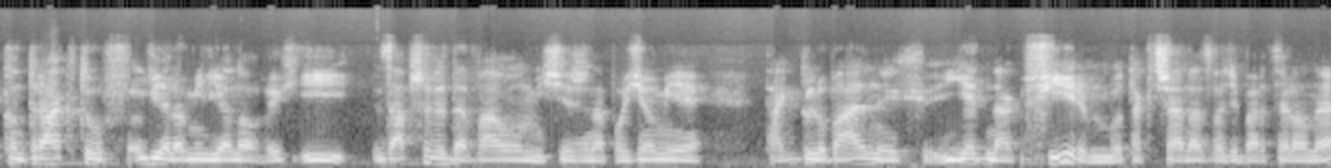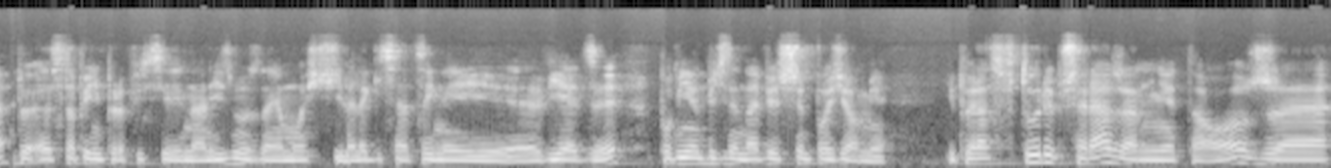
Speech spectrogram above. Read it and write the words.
kontraktów wielomilionowych i zawsze wydawało mi się, że na poziomie tak globalnych jednak firm, bo tak trzeba nazwać Barcelonę, stopień profesjonalizmu, znajomości legislacyjnej e, wiedzy powinien być na najwyższym poziomie. I po raz wtóry przeraża mnie to, że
